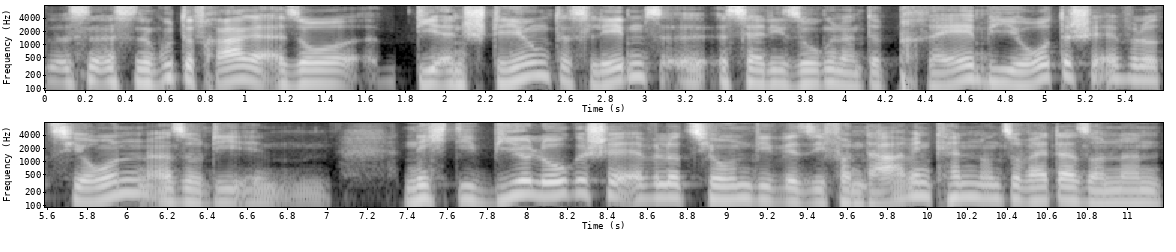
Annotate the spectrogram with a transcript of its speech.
ist, eine gute Frage. Also die Entstehung des Lebens äh, ist ja die sogenannte präbiotische Evolution, also die nicht die biologische Evolution, wie wir sie von Darwin kennen und so weiter, sondern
